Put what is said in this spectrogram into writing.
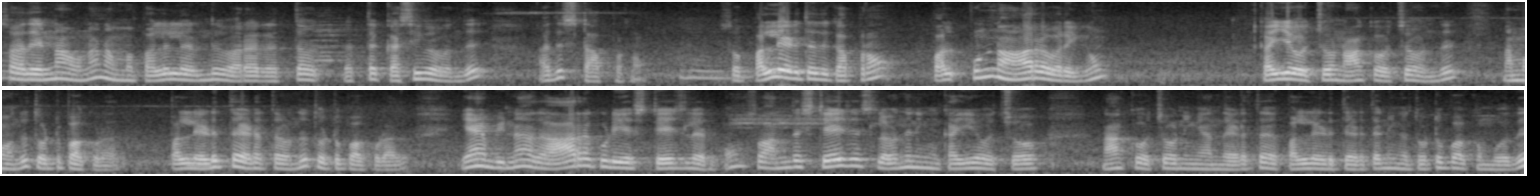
ஸோ அது என்ன ஆகும்னா நம்ம பல்லுலேருந்து வர ரத்த ரத்த கசிவை வந்து அது ஸ்டாப் பண்ணும். ஸோ பல் எடுத்ததுக்கப்புறம் பல் புண்ணு ஆற வரைக்கும் கையை வச்சோ நாக்கை வச்சோ வந்து நம்ம வந்து தொட்டு பார்க்கக்கூடாது. பல் எடுத்த இடத்த வந்து தொட்டு பார்க்கக்கூடாது. ஏன் அப்படின்னா அது ஆறக்கூடிய ஸ்டேஜில் இருக்கும். ஸோ அந்த ஸ்டேஜஸில் வந்து நீங்கள் கையை வச்சோ நாக்கு வச்சோ நீங்கள் அந்த இடத்த பல் எடுத்த இடத்த நீங்கள் தொட்டு பார்க்கும்போது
